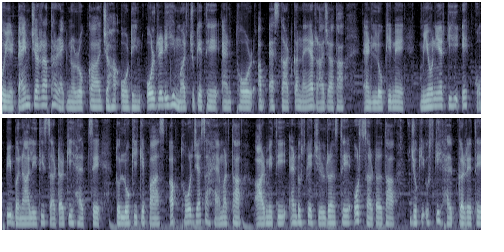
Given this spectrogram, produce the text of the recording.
तो ये टाइम चल रहा था रेगनोरोक का, जहाँ ओडिन ऑलरेडी ही मर चुके थे एंड थोर अब एसकार्ड का नया राजा था एंड लोकी ने मियोनियर की ही एक कॉपी बना ली थी सर्टर की हेल्प से। तो लोकी के पास अब थोर जैसा हैमर था, आर्मी थी एंड उसके चिल्ड्रंस थे और सर्टर था, जो कि उसकी हेल्प कर रहे थे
